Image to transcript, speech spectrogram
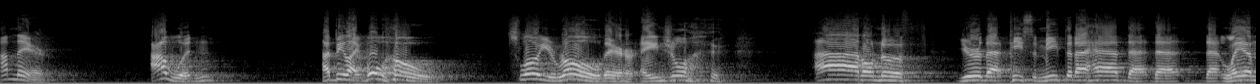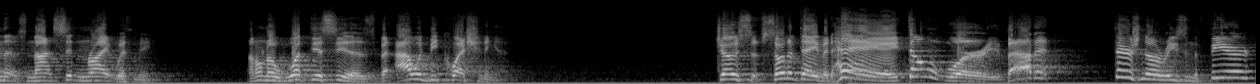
I'm there. I wouldn't. I'd be like, Whoa, whoa, slow your roll there, angel. I don't know if you're that piece of meat that I had, that, that, that lamb that's not sitting right with me. I don't know what this is, but I would be questioning it. Joseph, son of David, hey, don't worry about it. There's no reason to fear.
